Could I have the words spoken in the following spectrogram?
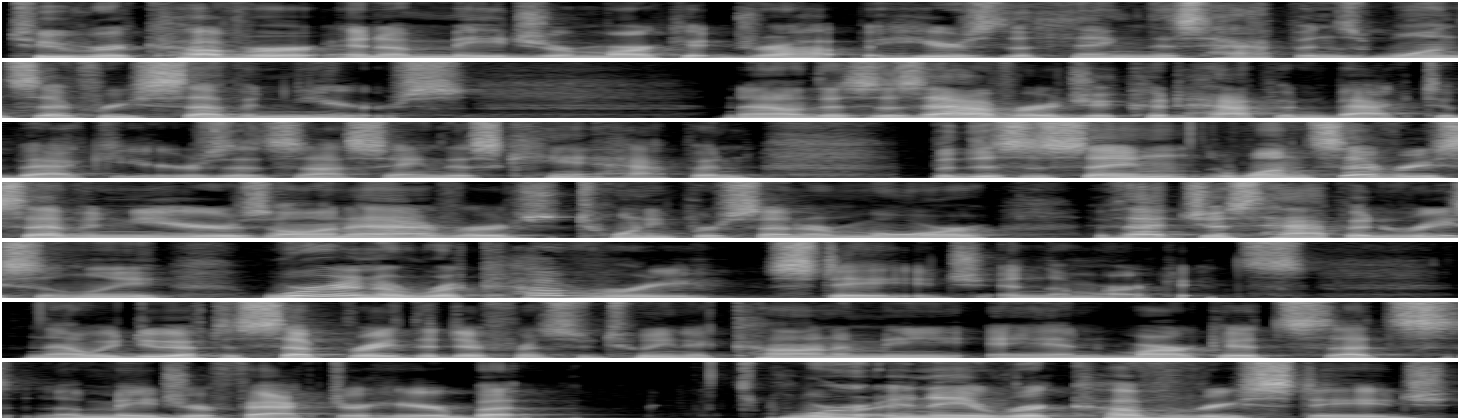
to recover in a major market drop. But here's the thing this happens once every seven years. Now, this is average. It could happen back to back years. It's not saying this can't happen, but this is saying once every seven years on average, 20% or more. If that just happened recently, we're in a recovery stage in the markets. Now, we do have to separate the difference between economy and markets. That's a major factor here, but we're in a recovery stage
